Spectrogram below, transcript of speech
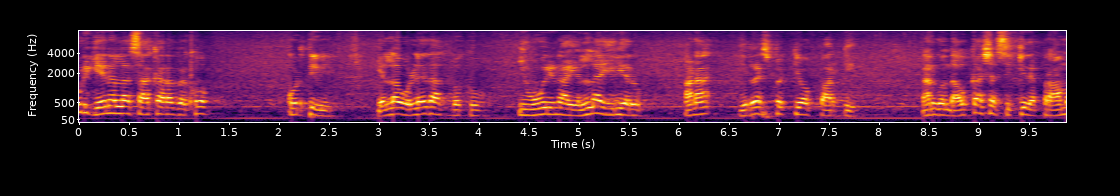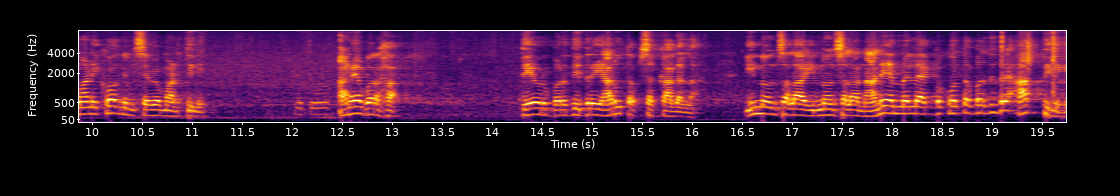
ಊರಿಗೆ ಏನೆಲ್ಲ ಸಹಕಾರ ಬೇಕೋ ಕೊಡ್ತೀವಿ. ಎಲ್ಲ ಒಳ್ಳೇದಾಗಬೇಕು. ಈ ಊರಿನ ಎಲ್ಲ ಹಿರಿಯರು, ಹಣ ಇರ್ರೆಸ್ಪೆಕ್ಟಿವ್ ಆಫ್ ಪಾರ್ಟಿ ನನಗೊಂದು ಅವಕಾಶ ಸಿಕ್ಕಿದೆ. ಪ್ರಾಮಾಣಿಕವಾಗಿ ನಿಮ್ಮ ಸೇವೆ ಮಾಡ್ತೀನಿ. ಹಣೆ ಬರಹ. ದೇವರು ಬರೆದಿದ್ರೆ ಯಾರೂ ತಪ್ಸಕ್ಕಾಗಲ್ಲ. ಇನ್ನೊಂದ್ಸಲ ಇನ್ನೊಂದ್ಸಲ ನಾನೇ ಎಂ ಎಲ್ ಎ ಆಗ್ಬೇಕು ಅಂತ ಬರೆದಿದ್ರೆ ಆಗ್ತೀನಿ.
